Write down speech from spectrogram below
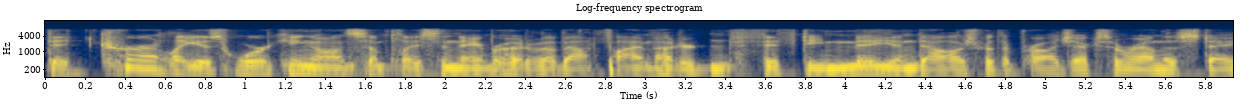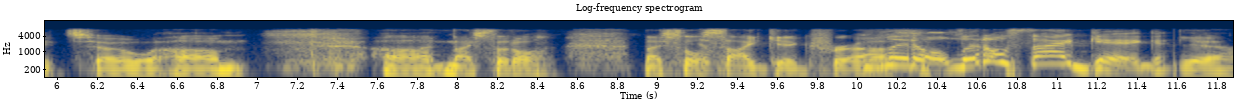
that currently is working on someplace in the neighborhood of about $550 million worth of projects around the state. So, um, uh, nice little, nice little side gig for us. Little little side gig. Yeah.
